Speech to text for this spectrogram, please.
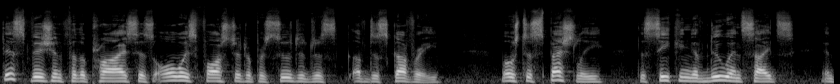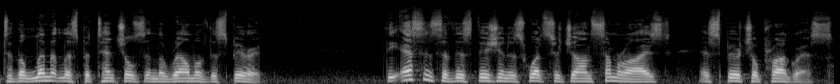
This vision for the prize has always fostered a pursuit of, dis- of discovery, most especially the seeking of new insights into the limitless potentials in the realm of the spirit. The essence of this vision is what Sir John summarized as spiritual progress.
